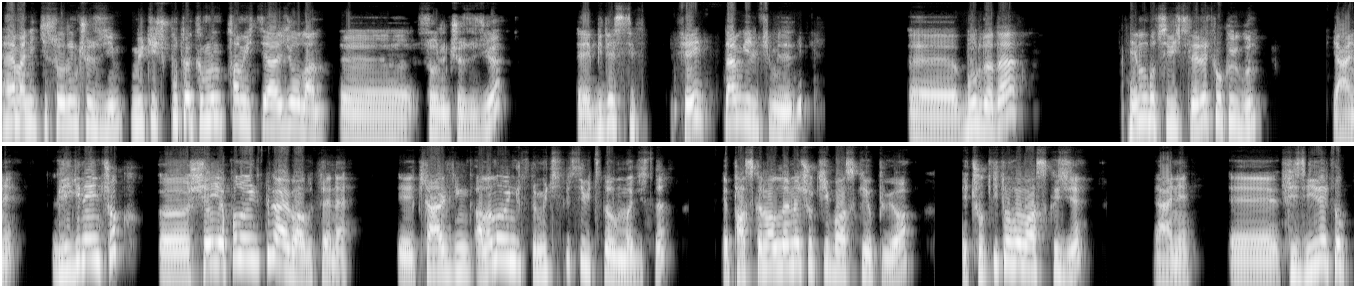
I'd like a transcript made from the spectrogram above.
Hemen iki sorun çözeyim. Müthiş. Bu takımın tam ihtiyacı olan e, sorun çözücü. E, bir de şey sistem gelişimi dedik. E, burada da hem bu switchlere çok uygun. Yani ligin en çok e, şey yapan oyuncusu galiba bu sene. E, charging alan oyuncusu. Müthiş bir switch savunmacısı. E, pas kanallarına çok iyi baskı yapıyor. E, çok iyi topa baskıcı. Yani e, fiziği de çok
